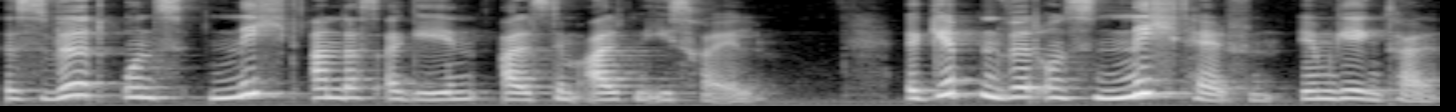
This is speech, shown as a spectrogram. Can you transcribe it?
Es wird uns nicht anders ergehen als dem alten Israel. Ägypten wird uns nicht helfen, im Gegenteil.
